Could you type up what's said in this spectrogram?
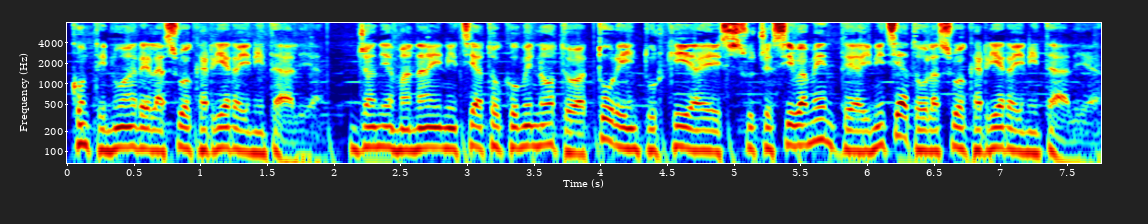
Continuare la sua carriera in Italia, Gianni Aman ha iniziato come noto attore in Turchia e successivamente ha iniziato la sua carriera in Italia.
